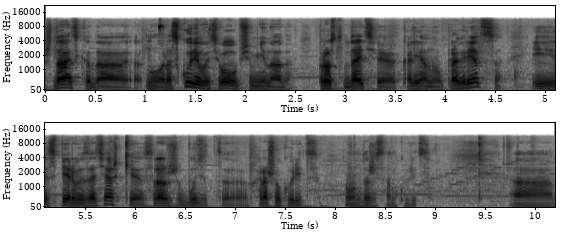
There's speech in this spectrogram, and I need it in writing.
ждать, когда, ну, раскуривать его, в общем, не надо. Просто дайте кальяну прогреться, и с первой затяжки сразу же будет э, хорошо куриться. Он даже сам курится. А,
